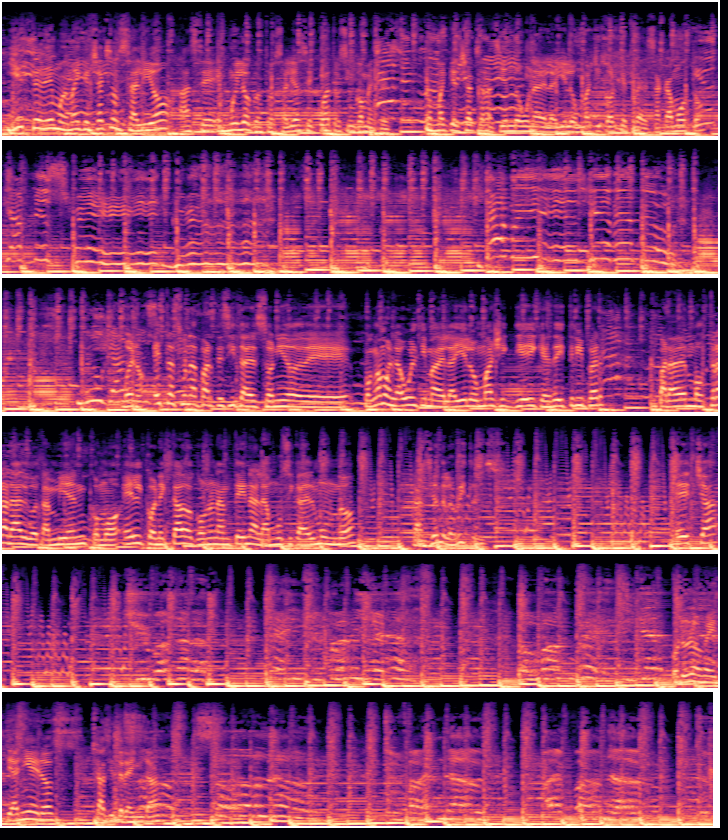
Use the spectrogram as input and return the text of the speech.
Y este demo de Michael Jackson salió hace, es muy loco esto, salió hace 4 o 5 meses. Esto es Michael Jackson haciendo una de la Yellow Magic Orchestra de Sakamoto. Bueno, esta es una partecita del sonido de. Pongamos la última de la Yellow Magic DA, que es Day Tripper, para demostrar algo también, como él conectado con una antena a la música del mundo. Canción de los Beatles. Hecha. Por unos veinteañeros, casi 30.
